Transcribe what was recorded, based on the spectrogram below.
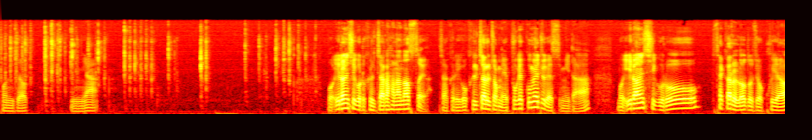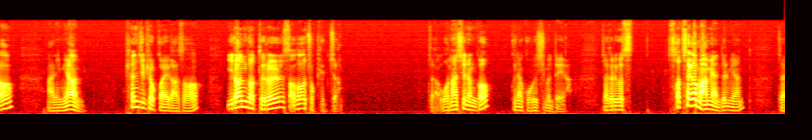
본 적 있냐? 뭐 이런 식으로 글자를 하나 넣었어요. 자 그리고 글자를 좀 예쁘게 꾸며 주겠습니다. 뭐 이런 식으로 색깔을 넣어도 좋고요. 아니면 편집 효과에 가서 이런 것들을 써도 좋겠죠. 자 원하시는 거 그냥 고르시면 돼요. 자 그리고 서체가 마음에 안 들면 자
